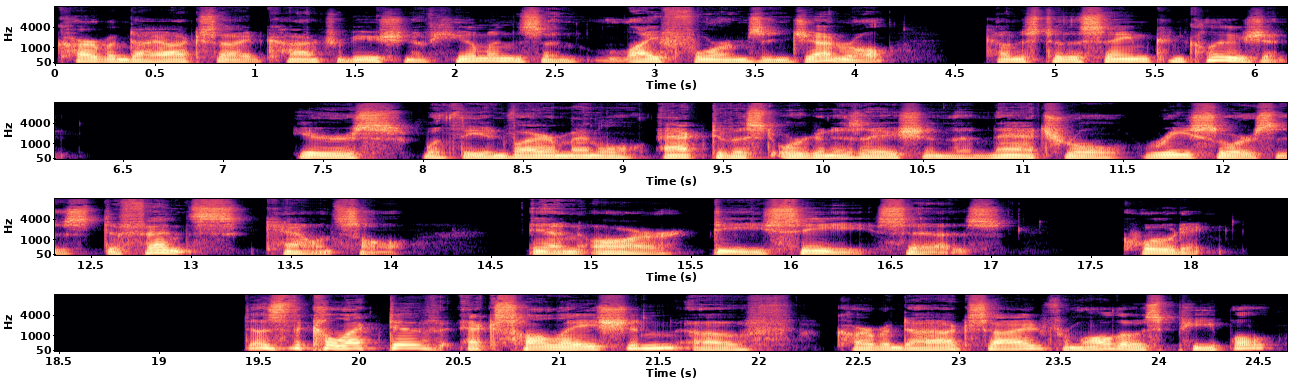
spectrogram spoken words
carbon dioxide contribution of humans and life forms in general comes to the same conclusion. Here's what the environmental activist organization, the Natural Resources Defense Council, NRDC, says, quoting, Does the collective exhalation of carbon dioxide from all those people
